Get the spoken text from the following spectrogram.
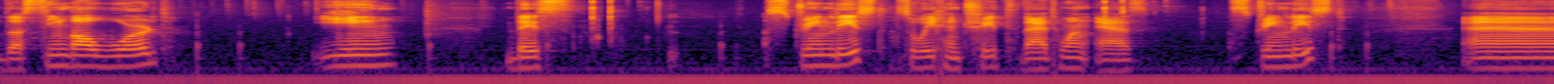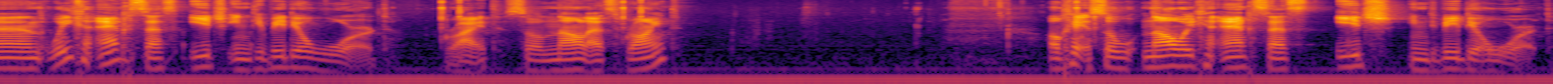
the single word in this string list. So we can treat that one as string list. And we can access each individual word right? So now let's write. Okay so now we can access each individual word.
